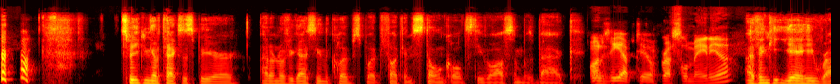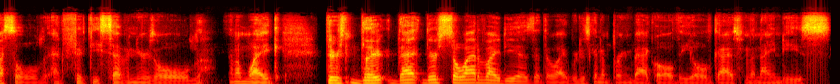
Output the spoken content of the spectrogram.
Speaking of Texas beer, I don't know if you guys seen the clips, but fucking Stone Cold Steve Austin was back. What was he up to? WrestleMania? I think he, yeah, he wrestled at 57 years old, and I'm like, there's they're, that they're so out of ideas that they're like, we're just gonna bring back all the old guys from the 90s.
